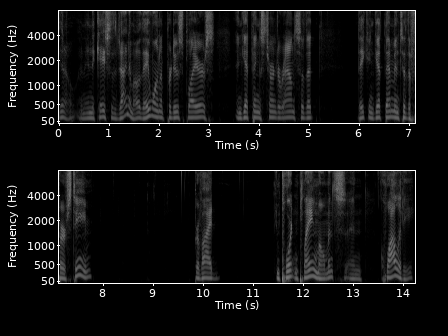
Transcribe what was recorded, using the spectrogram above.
you know, and in the case of the Dynamo, they want to produce players and get things turned around so that they can get them into the first team, provide important playing moments and quality.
